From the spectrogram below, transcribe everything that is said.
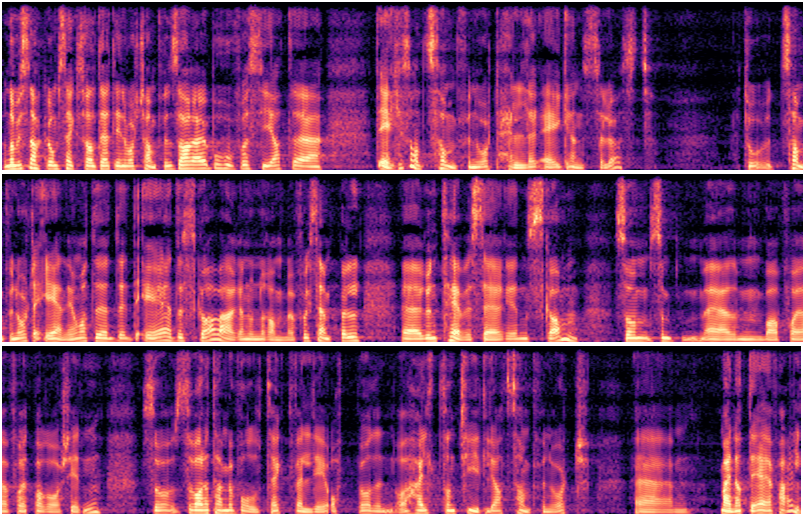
Når vi snakker om seksualitet i vårt samfunn, så har jeg jo behov for å si at eh, det er ikke sånn at samfunnet vårt heller er grenseløst. Samfunnet vårt er enige om at det, det, er, det skal være noen rammer. F.eks. Eh, rundt TV-serien Skam, som, som eh, var for, for, et par år siden, så, så, var dette med voldtekt veldig oppe. Og, den, og helt sånn tydelig at samfunnet vårt eh, mener at det er feil.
